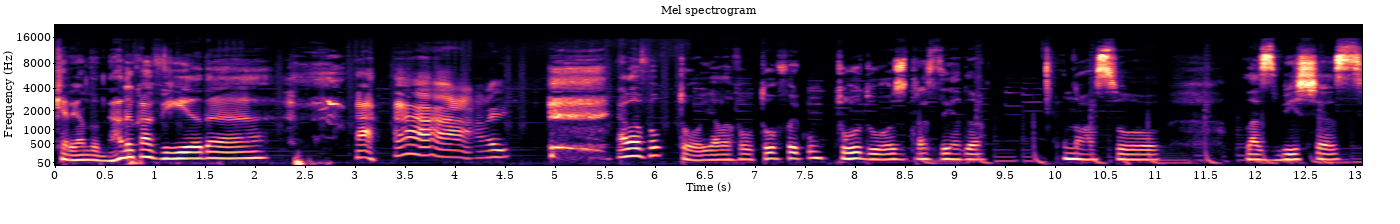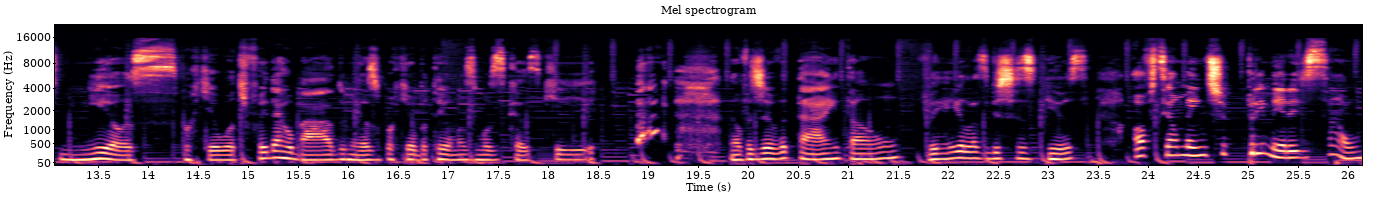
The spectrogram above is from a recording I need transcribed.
querendo nada com a vida. ela voltou e ela voltou foi com tudo hoje trazendo o nosso Las Bichas News, porque o outro foi derrubado mesmo, porque eu botei umas músicas que não podia botar, então vem Las Bichas News, oficialmente primeira edição.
